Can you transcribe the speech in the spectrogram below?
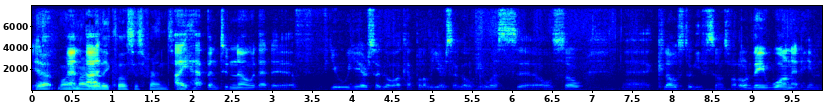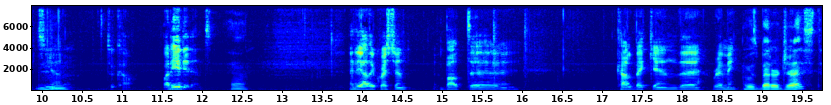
Yeah, one And of my I- really closest friends. I happen to know that uh, a few years ago, a couple of years ago, he was uh, also uh, close to GIF Sundsvall, or they wanted him to Yeah. to come, but he didn't. yeah. And the other question about uh, Kallbäck and uh, Remy. Who's better dressed?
